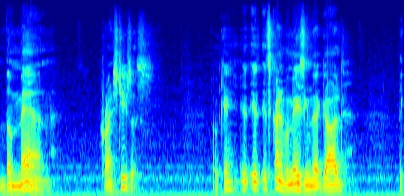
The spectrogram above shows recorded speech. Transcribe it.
The man, Christ Jesus. Okay? It, it, it's kind of amazing that God, the,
